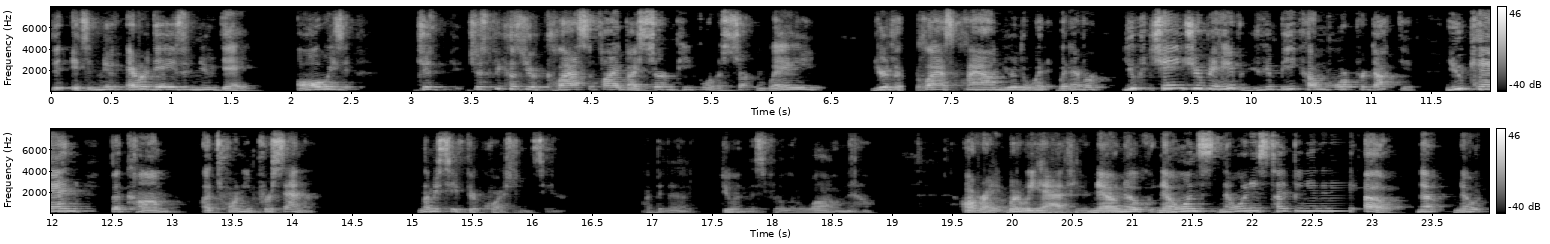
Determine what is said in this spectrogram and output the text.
It's a new, every day is a new day. Always just, just because you're classified by certain people in a certain way, you're the class clown, you're the whatever, you can change your behavior. You can become more productive. You can become a 20 percenter. Let me see if there are questions here. I've been uh, doing this for a little while now. All right, what do we have here? No, no, no one's no one is typing in any. Oh, no, no,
